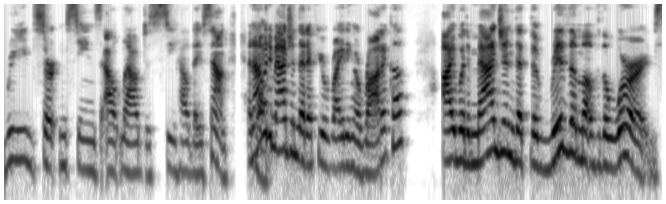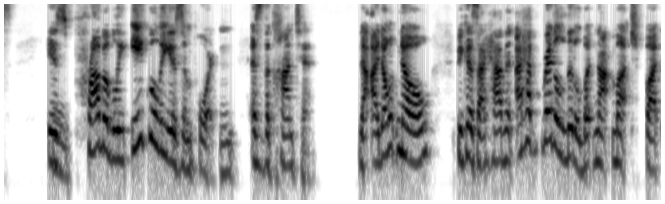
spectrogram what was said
read certain scenes out loud to see how they sound. And right. I would imagine that if you're writing erotica, I would imagine that the rhythm of the words is mm. probably equally as important as the content. Now, I don't know because I haven't, I have read a little, but not much. But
